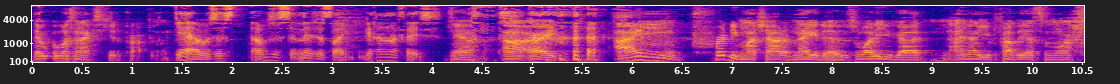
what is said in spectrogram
it wasn't executed properly. Yeah, I was just I was just sitting there, just like get out of my face. Yeah. Uh, all right. I'm pretty much out of negatives. What do you got? I know you probably have some more.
